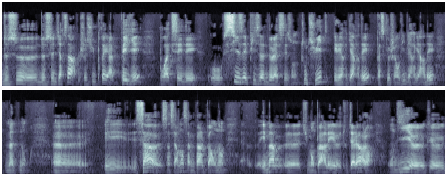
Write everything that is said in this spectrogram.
de se, euh, de se dire ça? Je suis prêt à payer pour accéder aux six épisodes de la saison tout de suite et les regarder parce que j'ai envie de les regarder maintenant. Euh, et ça, euh, sincèrement, ça me parle pas. Emma, tu m'en parlais tout à l'heure. Alors, on dit euh, que,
